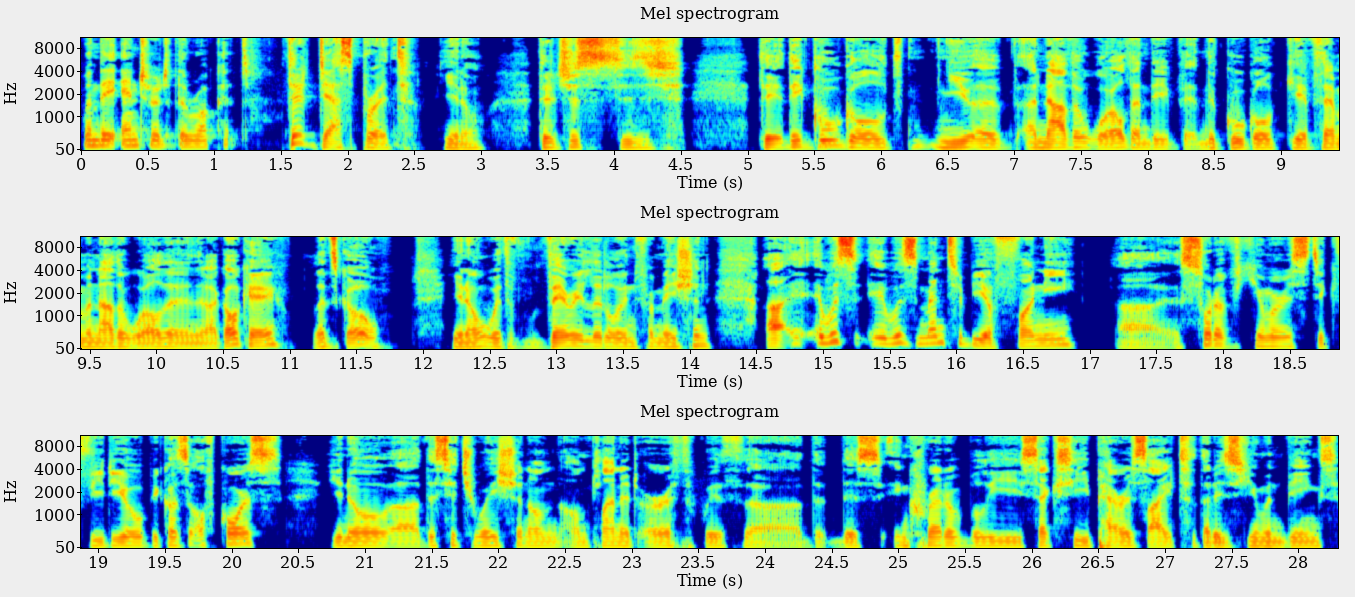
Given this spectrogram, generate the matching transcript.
when they entered the rocket? They're desperate, you know. They're just they they googled new uh, another world and they the Google give them another world and they're like, okay, let's go you know, with very little information. Uh, it, was it was meant to be a funny, uh, sort of humoristic video because, of course, you know uh, the situation on on planet Earth with uh, the, this incredibly sexy parasite that is human beings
